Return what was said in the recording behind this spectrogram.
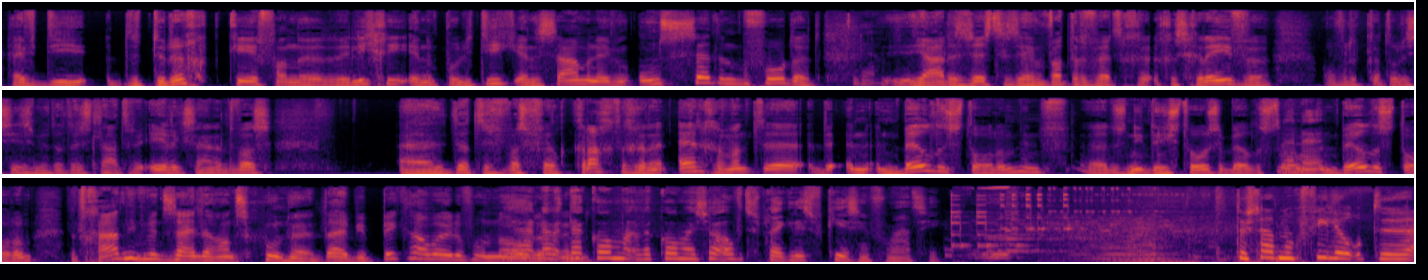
heeft die, de terugkeer van de religie en de politiek en de samenleving ontzettend bevorderd. Ja. Jaren zestig zijn wat er werd geschreven over het katholicisme, dat is, laten we eerlijk zijn, dat was... Uh, dat is, was veel krachtiger en erger. Want uh, de, een, een, beeldenstorm, uh, dus niet de historische beeldenstorm... Nee, nee. een beeldenstorm, dat gaat niet met zijde handschoenen. Daar heb je pikhouwelen voor nodig. Ja, daar, daar komen, we komen zo over te spreken. Dit is verkeersinformatie. Er staat nog file op de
